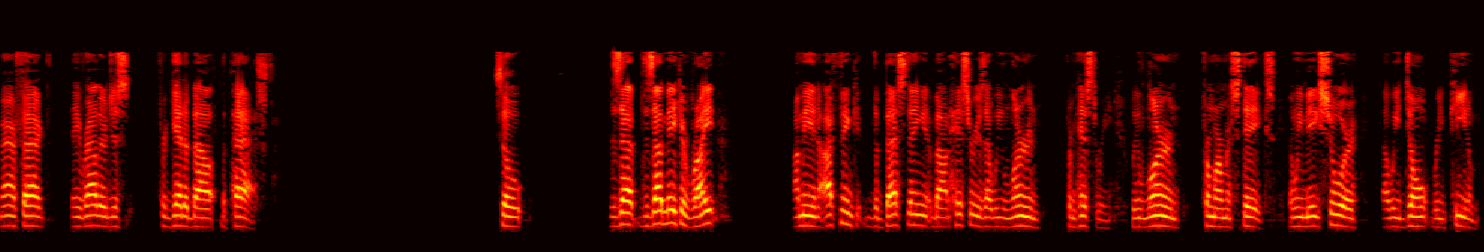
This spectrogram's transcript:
Matter of fact, they rather just forget about the past. So, does that, does that make it right? I mean, I think the best thing about history is that we learn from history. We learn from our mistakes and we make sure that we don't repeat them.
